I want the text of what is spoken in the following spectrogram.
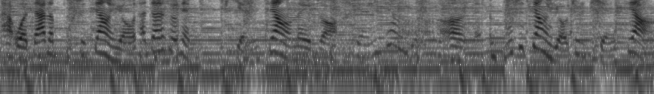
它我加的不是酱油，它加的是有点甜酱那种。甜酱油？嗯，不是酱油，就是甜酱。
